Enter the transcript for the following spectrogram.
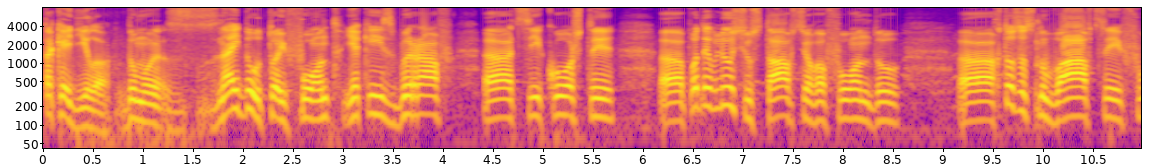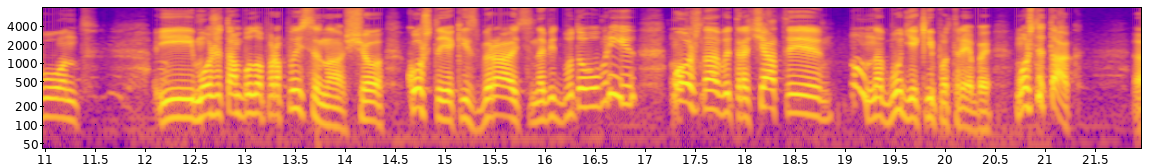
таке діло. Думаю, знайду той фонд, який збирав ці кошти. Е, подивлюсь устав цього фонду, е, хто заснував цей фонд. І може там було прописано, що кошти, які збираються на відбудову мрії, можна витрачати ну, на будь-які потреби. Можете так. Е,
